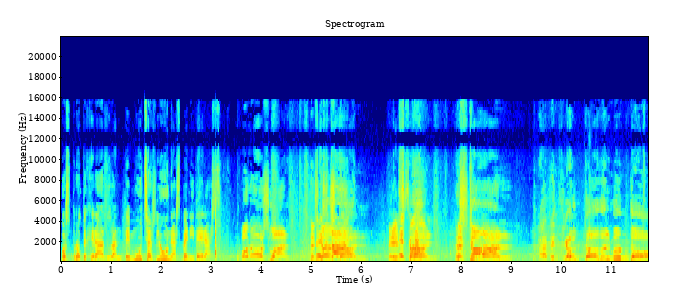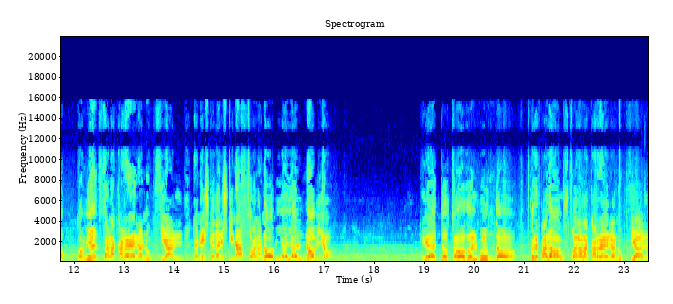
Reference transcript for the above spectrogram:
os protegerá durante muchas lunas venideras. ¡Por Oswald! ¡Skal! ¡Escal! ¡Skal! ¡Atención todo el mundo! Comienza la carrera nupcial. Tenéis que dar esquinazo a la novia y al novio. ¡Quieto todo el mundo! Preparaos para la carrera nupcial.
